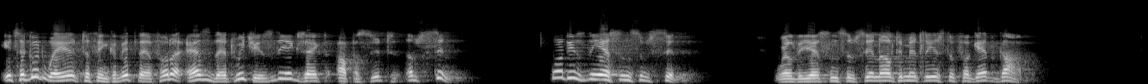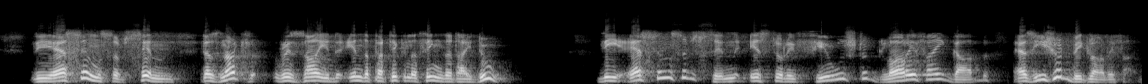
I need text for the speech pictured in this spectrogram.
It's a good way to think of it, therefore, as that which is the exact opposite of sin. What is the essence of sin? Well, the essence of sin ultimately is to forget God. The essence of sin does not reside in the particular thing that I do. The essence of sin is to refuse to glorify God as He should be glorified.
